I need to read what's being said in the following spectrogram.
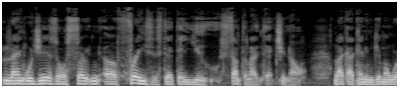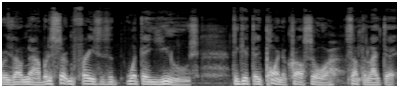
languages or certain uh, phrases that they use, something like that. You know like I can't even get my words out now, but it's certain phrases of what they use to get their point across or something like that.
